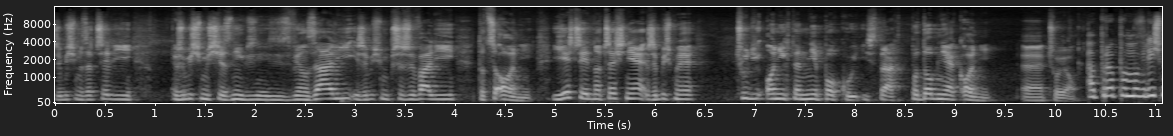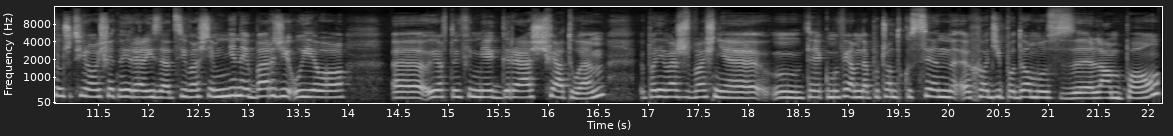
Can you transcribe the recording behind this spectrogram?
żebyśmy zaczęli, żebyśmy się z nimi związali i żebyśmy przeżywali to, co oni. I jeszcze jednocześnie, żebyśmy czuli o nich ten niepokój i strach, podobnie jak oni czują. A propos, mówiliśmy przed chwilą o świetnej realizacji. Właśnie mnie najbardziej ujęło, e, ujęła w tym filmie gra światłem, ponieważ właśnie, mm, tak jak mówiłam na początku, syn chodzi po domu z lampą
